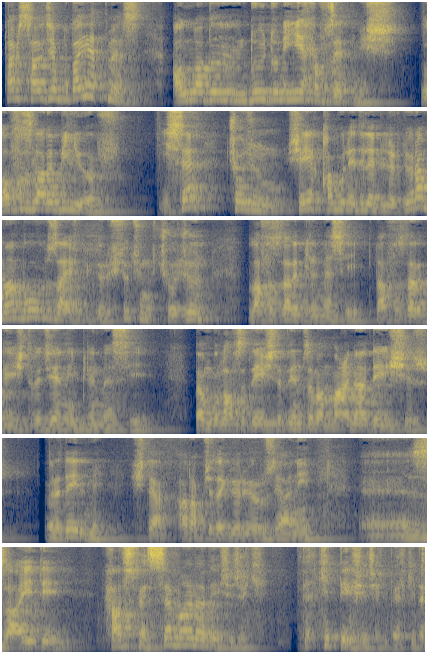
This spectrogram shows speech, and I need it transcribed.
Tabi sadece bu da yetmez. Anladığını, duyduğunu iyi hafız etmiş, lafızları biliyor ise çocuğun şeyi kabul edilebilir diyor ama bu zayıf bir görüştür. Çünkü çocuğun lafızları bilmesi, lafızları değiştireceğini bilmesi, ben bu lafzı değiştirdiğim zaman mana değişir. Öyle değil mi? İşte Arapçada görüyoruz yani e, zaidi hasfetse mana değişecek. Tekit değişecek belki de.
